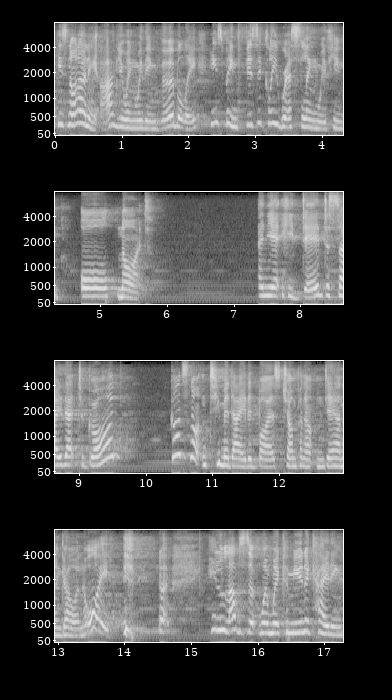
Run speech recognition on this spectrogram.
He's not only arguing with him verbally, he's been physically wrestling with him all night. And yet he dared to say that to God? God's not intimidated by us jumping up and down and going, Oi! He loves it when we're communicating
